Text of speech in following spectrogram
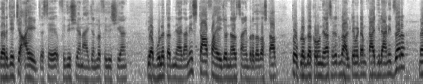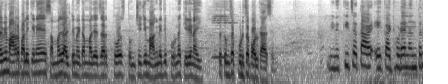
गरजेच्या आहे जसे फिजिशियन आहे जनरल फिजिशियन किंवा भूलतज्ञ आहेत आणि स्टाफ आहे जो नर्स आणि ब्रदरचा स्टाफ तो उपलब्ध करून देण्यासाठी तुम्हाला अल्टिमेटम काय दिलं? आणि जर नवी महानगरपालिकेने संबंधित अल्टिमेटममध्ये जर तो तुमची जी मागणी ती पूर्ण केली नाही तर तुमचं पुढचं पाऊल काय असेल? मी नक्कीच आता एक आठवड्यानंतर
